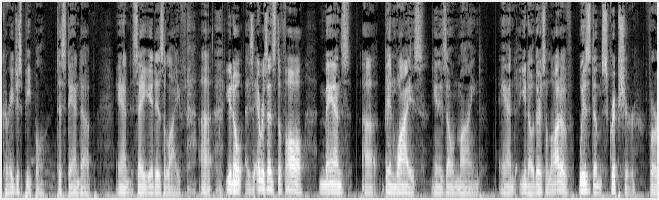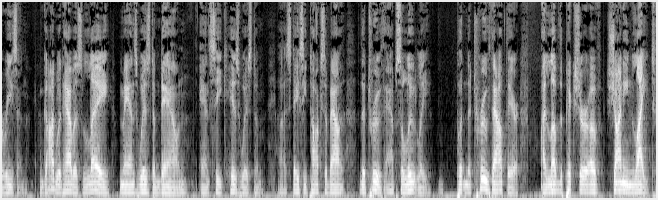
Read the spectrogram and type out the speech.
courageous people to stand up and say it is a life. Uh, you know, ever since the fall, man's uh, been wise in his own mind, and you know, there's a lot of wisdom scripture for a reason. God would have us lay man's wisdom down and seek His wisdom. Uh, Stacy talks about the truth, absolutely, putting the truth out there. I love the picture of shining light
